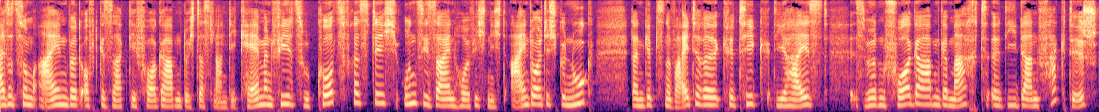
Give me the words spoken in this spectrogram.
Also zum einen wird oft gesagt, die Vorgaben durch das Land, die kämen viel zu kurzfristig und sie seien häufig nicht eindeutig genug. Dann gibt es eine weitere Kritik, die heißt, es würden Vorgaben gemacht, äh, die dann faktisch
